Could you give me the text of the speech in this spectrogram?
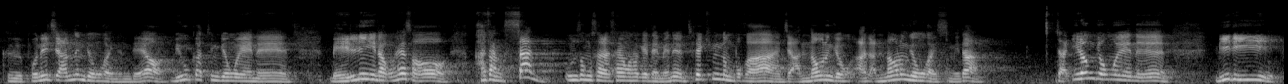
그 보내지 않는 경우가 있는데요. 미국 같은 경우에는 메일링이라고 해서 가장 싼 운송사를 사용하게 되면은 트래킹 넘버가 이제 안 나오는 경우, 안, 안 나오는 경우가 있습니다. 자, 이런 경우에는 미리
